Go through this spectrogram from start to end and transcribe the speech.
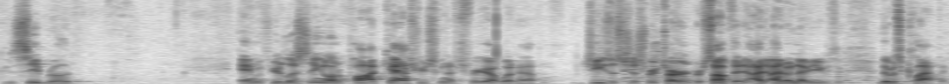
Good to see you, brother. And if you're listening on a podcast, you're just going to have to figure out what happened. Jesus just returned or something. I, I don't know. There was clapping.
